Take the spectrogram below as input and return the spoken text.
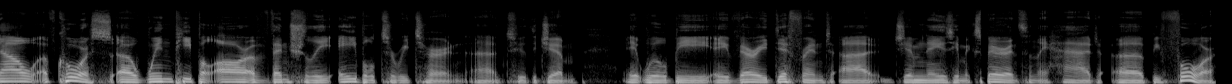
Now, of course, uh, when people are eventually able to return uh, to the gym, it will be a very different uh, gymnasium experience than they had uh, before.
